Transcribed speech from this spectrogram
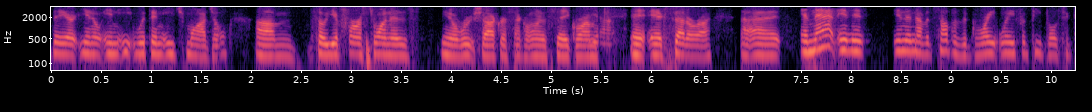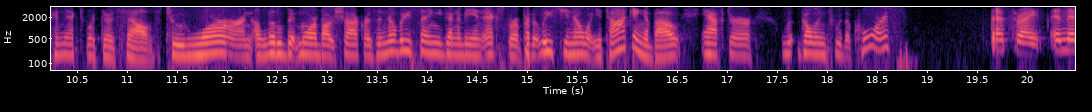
They're you know in within each module. Um, so your first one is you know root chakra, second one is sacrum, Yeah. et cetera. Uh, and that in it in and of itself is a great way for people to connect with themselves, to learn a little bit more about chakras. And nobody's saying you're going to be an expert, but at least you know what you're talking about after going through the course. That's right, and then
